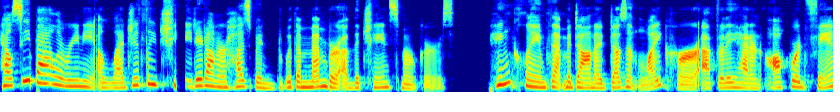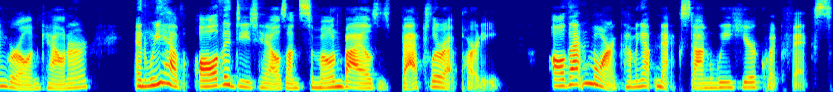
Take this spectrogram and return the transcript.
Kelsea Ballerini allegedly cheated on her husband with a member of the Chainsmokers. Pink claimed that Madonna doesn't like her after they had an awkward fangirl encounter. And we have all the details on Simone Biles' bachelorette party. All that and more coming up next on We Hear Quick Fix.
